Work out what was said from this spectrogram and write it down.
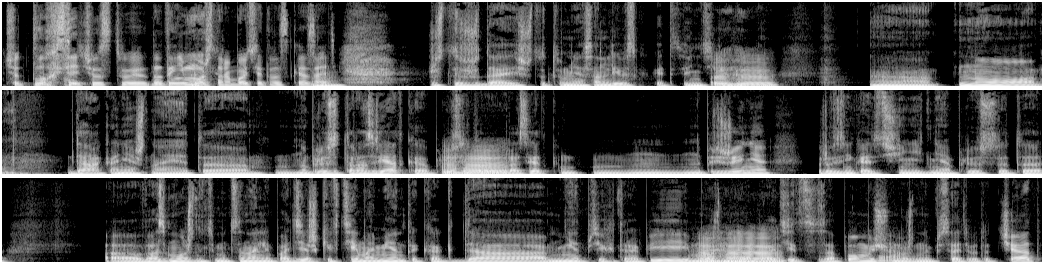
что-то плохо себя чувствую. Но ты не можешь на работе этого сказать. Да. Просто ожидаю, что-то у меня сонливость какая-то, извините. Угу. Но да, конечно, это... Ну, плюс это разрядка, плюс угу. это разрядка напряжения, которое возникает в течение дня, плюс это а, возможность эмоциональной поддержки в те моменты, когда нет психотерапии, можно обратиться за помощью, да. можно написать в этот чат,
